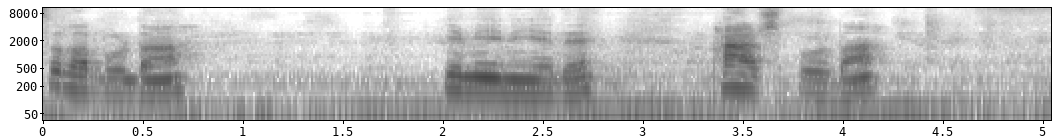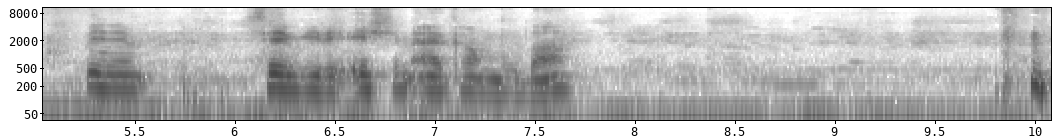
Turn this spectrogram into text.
Sıla burada. Yemeğini yedi. Pars burada. Benim sevgili eşim Erkan burada.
